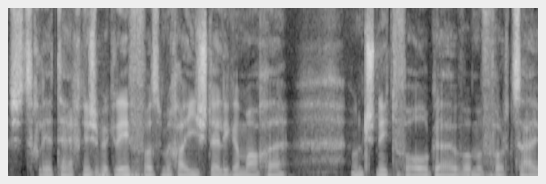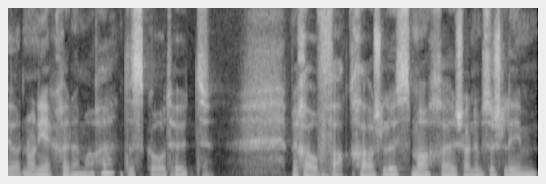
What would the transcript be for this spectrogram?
Das ist jetzt ein, ein technischer Begriff. Also man kann Einstellungen machen und Schnittfolgen, die man vor zehn Jahren noch nie können machen Das geht heute. Man kann auch Fackanschlüsse machen, ist auch nicht so schlimm.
